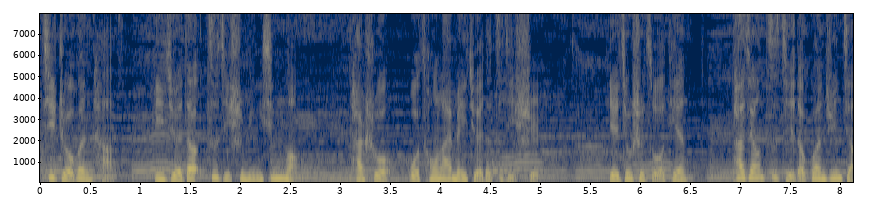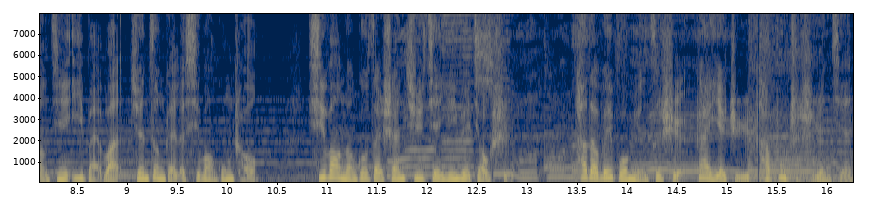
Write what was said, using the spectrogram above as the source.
记者问他：“你觉得自己是明星吗？”他说：“我从来没觉得自己是。”也就是昨天，他将自己的冠军奖金一百万捐赠给了希望工程，希望能够在山区建音乐教室。他的微博名字是“盖爷”，指日他不只是认钱。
